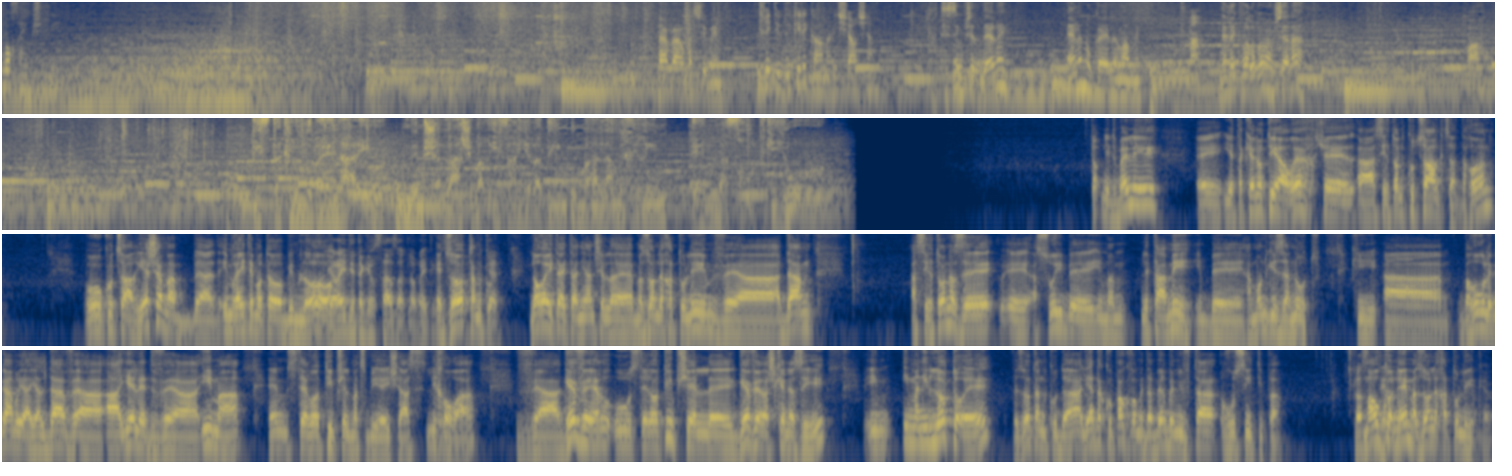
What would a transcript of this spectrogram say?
בוא חיים שלי. מאה וארבע שבעים. קחי, תבדקי לי כמה נשאר שם. כרטיסים של דרעי? אין לנו כאלה, ממי. מה? דרעי כבר לא בממשלה. וואו. תסתכלו לו בעיניים. ממשלה שמרעיפה ילדים ומעלה מחירים, אין לה זכות קיום. טוב, נדמה לי, אה, יתקן אותי העורך, שהסרטון קוצר קצת, נכון? הוא קוצר. יש שם, אם ראיתם אותו במלואו... אני ראיתי את הגרסה הזאת, לא ראיתי... את זאת? המקו... כן. לא ראית את העניין של אה, מזון לחתולים, והאדם... הסרטון הזה אה, עשוי, ב, עם, לטעמי, בהמון גזענות. כי ה, ברור לגמרי, הילדה, וה, הילד והאימא הם סטריאוטיפ של מצביעי ש"ס, לכאורה, והגבר הוא סטריאוטיפ של אה, גבר אשכנזי. אם, אם אני לא טועה, וזאת הנקודה, על יד הקופה הוא כבר מדבר במבטא רוסי טיפה. לא מה הוא קונה? לב. מזון לחתולים. כן.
